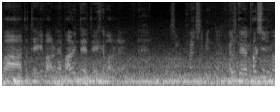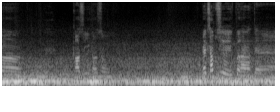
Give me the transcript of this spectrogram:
와또 되게 많네 밤인데 되게 많네 지금 80인데. 그렇게 80이면 가속이 가속 130에 600 하는데 어?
